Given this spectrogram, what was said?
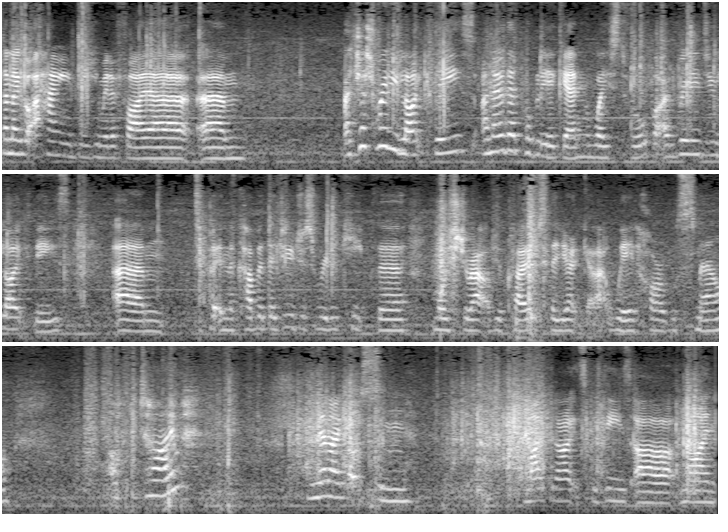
Then I got a hanging dehumidifier. Um, I just really like these. I know they're probably, again, wasteful, but I really do like these um, to put in the cupboard. They do just really keep the moisture out of your clothes so you don't get that weird, horrible smell after time. And then I got some Myconites because these are mine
